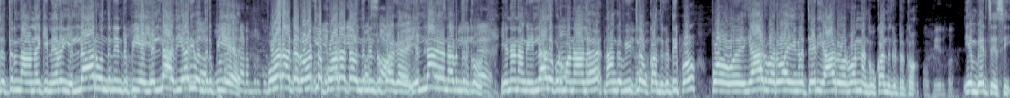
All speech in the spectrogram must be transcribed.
செத்துருந்தாங்கனாக்கி நேரம் எல்லாரும் வந்து நின்றுப்பீங்க. எல்லா அதிகாரியும் வந்திருப்பீங்க. போராட்டம் ரோட்ல போராட்டம் வந்து நின்றுப்பாங்க. எல்லாம் நடந்திருக்கும். ஏன்னா நாங்க இல்லாத குடும்பம்னால நாங்க வீட்டுல உட்காந்துக்கிட்டு இப்போ யார் வருவா எங்களை தேடி யார் வருவான்னு நாங்க உட்காந்துக்கிட்டு இருக்கோம். என் பேர் ஜெசி.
